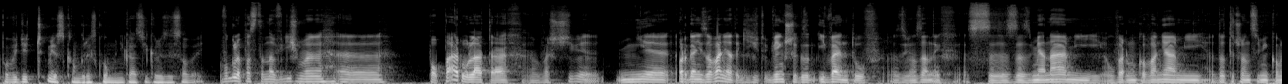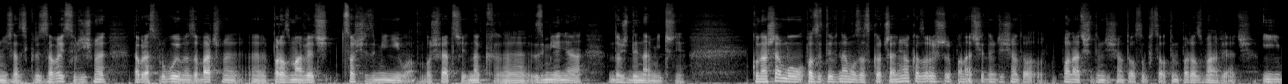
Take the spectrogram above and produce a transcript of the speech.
powiedzieć, czym jest Kongres Komunikacji Kryzysowej. W ogóle postanowiliśmy. E, po paru latach właściwie nie organizowania takich większych eventów związanych z, ze zmianami, uwarunkowaniami dotyczącymi komunikacji kryzysowej, stwierdziliśmy, dobra, spróbujmy, zobaczmy, e, porozmawiać, co się zmieniło, bo świat się jednak e, zmienia dość dynamicznie. Ku naszemu pozytywnemu zaskoczeniu okazało się, że ponad 70, ponad 70 osób chce o tym porozmawiać. I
